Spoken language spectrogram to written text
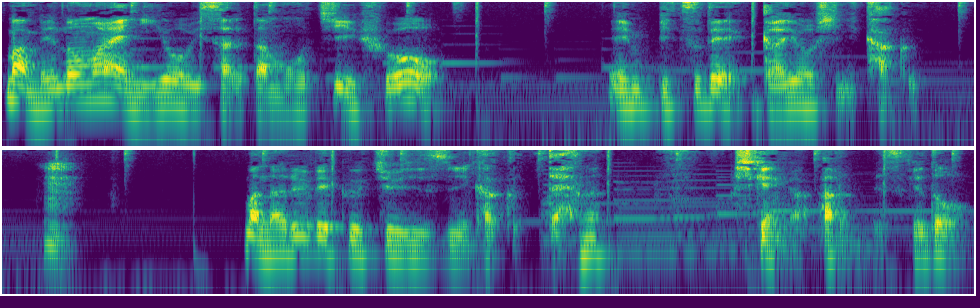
まあ、目の前に用意されたモチーフを鉛筆で画用紙に描く。うんまあ、なるべく忠実に描くみたいな 試験があるんですけど、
